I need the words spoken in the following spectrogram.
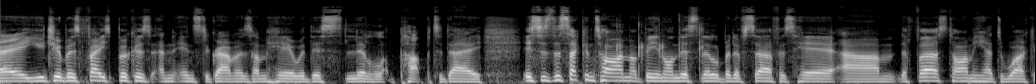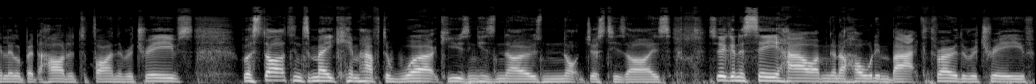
Hey, YouTubers, Facebookers, and Instagrammers. I'm here with this little pup today. This is the second time I've been on this little bit of surface here. Um, the first time he had to work a little bit harder to find the retrieves. We're starting to make him have to work using his nose, not just his eyes. So you're going to see how I'm going to hold him back, throw the retrieve.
